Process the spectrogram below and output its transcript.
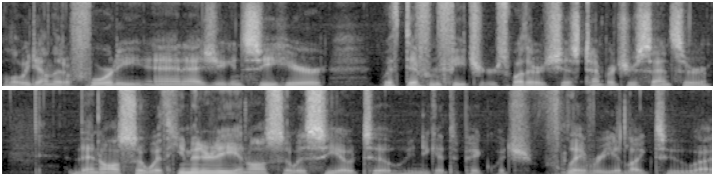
all the way down to the 40. And as you can see here, with different features, whether it's just temperature sensor, then also with humidity and also with CO2. And you get to pick which flavor you'd like to, uh,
